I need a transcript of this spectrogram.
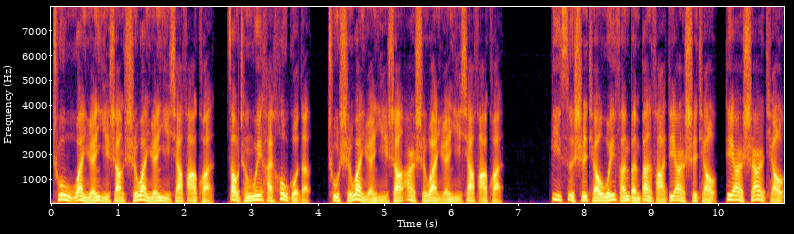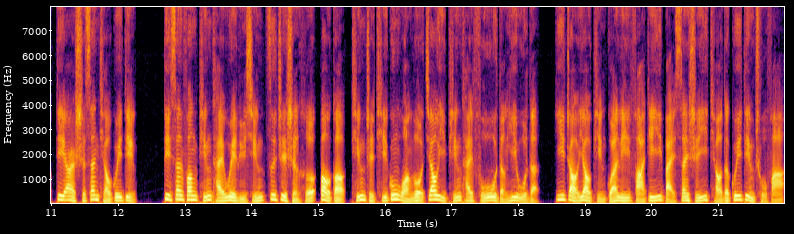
处五万元以上十万元以下罚款；造成危害后果的，处十万元以上二十万元以下罚款。第四十条违反本办法第二十条、第二十二条、第二十三条规定，第三方平台未履行资质审核报告、停止提供网络交易平台服务等义务的，依照药品管理法第一百三十一条的规定处罚。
